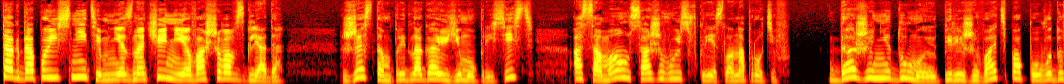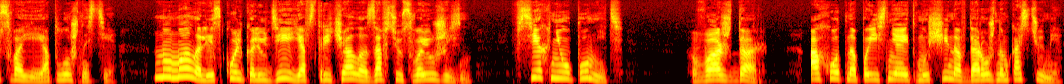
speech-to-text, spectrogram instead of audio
Тогда поясните мне значение вашего взгляда. Жестом предлагаю ему присесть, а сама усаживаюсь в кресло напротив. Даже не думаю переживать по поводу своей оплошности. Но мало ли, сколько людей я встречала за всю свою жизнь. Всех не упомнить. «Ваш дар», — охотно поясняет мужчина в дорожном костюме.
